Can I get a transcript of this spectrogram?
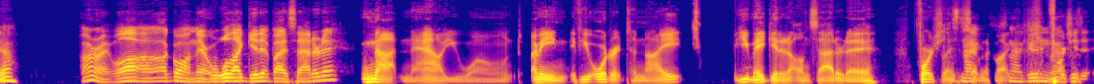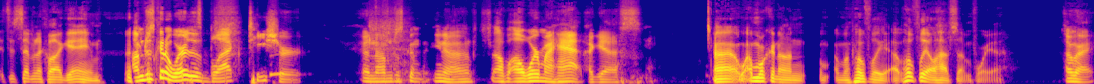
Yeah. All right. Well, I'll, I'll go on there. Will I get it by Saturday? Not now, you won't. I mean, if you order it tonight, you may get it on Saturday. Fortunately, it's, It's a not, seven it's o'clock. not. Fortunately, it's a seven o'clock game. I'm just gonna wear this black T-shirt, and I'm just gonna, you know, I'll, I'll wear my hat, I guess. Uh, I'm working on. I'm hopefully, uh, hopefully, I'll have something for you. All right.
